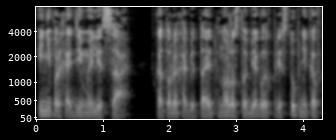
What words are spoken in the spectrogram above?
и непроходимые леса, в которых обитает множество беглых преступников,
